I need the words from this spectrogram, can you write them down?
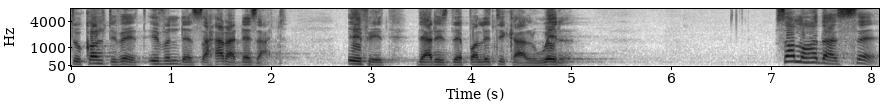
to cultivate even the Sahara Desert if it, there is the political will. Some others say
